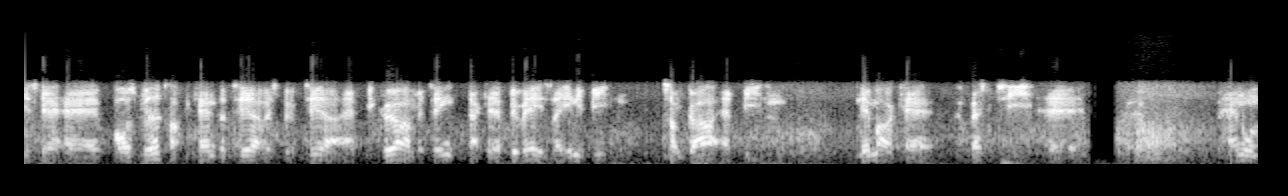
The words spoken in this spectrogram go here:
Vi skal have vores medtrafikanter til at respektere, at vi kører med ting, der kan bevæge sig ind i bilen, som gør, at bilen nemmere kan, hvad skal man sige, øh, have nogle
